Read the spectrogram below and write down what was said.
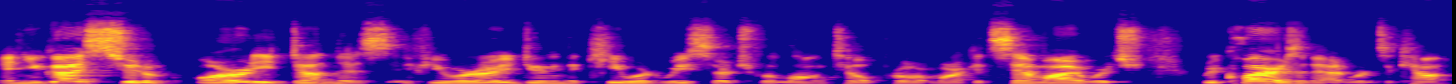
And you guys should have already done this if you were already doing the keyword research for Longtail Pro or Market Samurai, which requires an AdWords account.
